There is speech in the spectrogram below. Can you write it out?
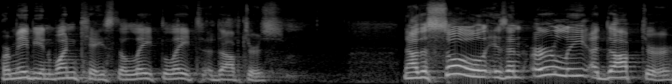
or maybe in one case, the late, late adopters. Now, the soul is an early adopter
